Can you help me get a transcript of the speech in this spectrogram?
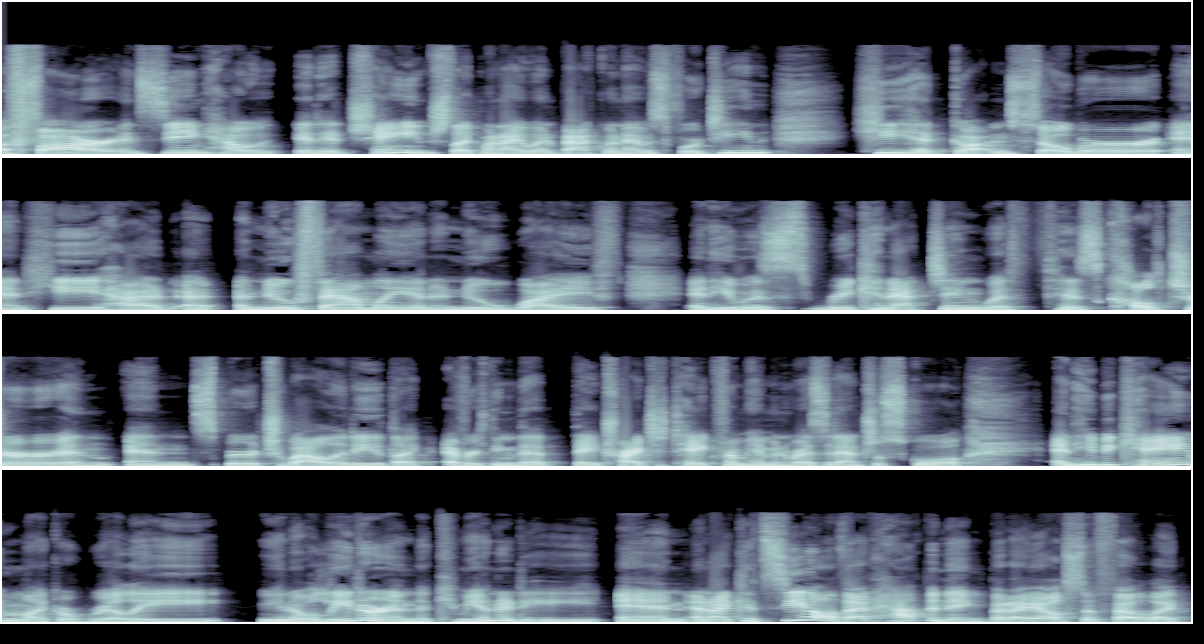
afar and seeing how it had changed. Like when I went back when I was 14, he had gotten sober and he had a, a, new family and a new wife and he was reconnecting with his culture and, and spirituality like everything that they tried to take from him in residential school and he became like a really you know a leader in the community and and I could see all that happening but I also felt like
